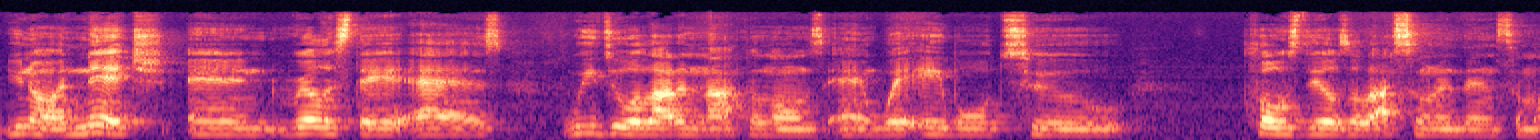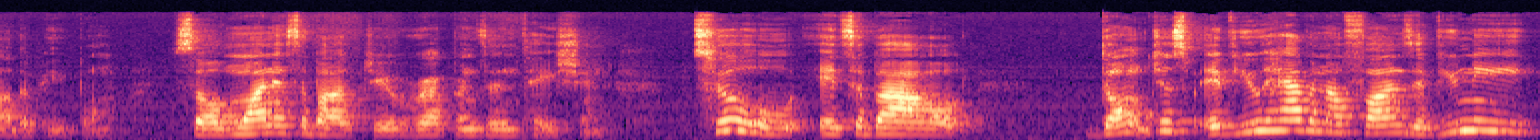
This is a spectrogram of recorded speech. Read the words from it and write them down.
you know, a niche in real estate as we do a lot of NACA loans and we're able to close deals a lot sooner than some other people. So one is about your representation. Two, it's about don't just if you have enough funds, if you need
